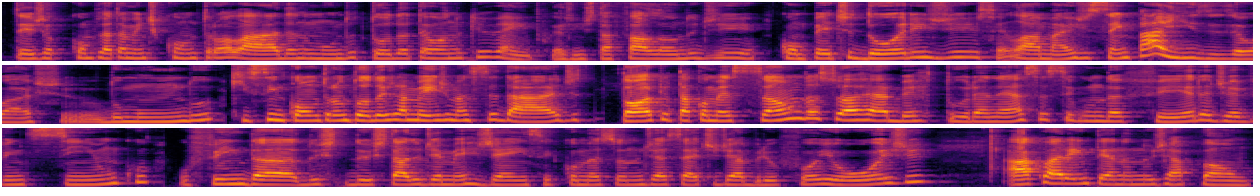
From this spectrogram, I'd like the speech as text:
esteja completamente controlada no mundo todo até o ano que vem, porque a gente está falando de competidores de, sei lá, mais de 100 países, eu acho, do mundo, que se encontram todas na mesma cidade. Tóquio está começando a sua reabertura nessa segunda-feira, dia 25. O fim da, do, do estado de emergência, que começou no dia 7 de abril, foi hoje. A quarentena no Japão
